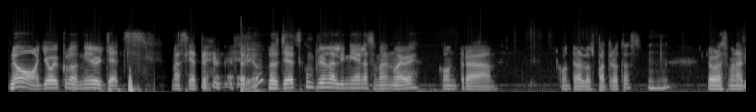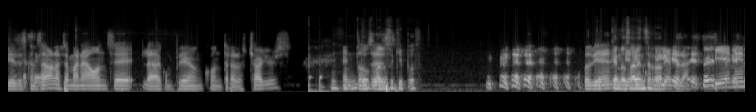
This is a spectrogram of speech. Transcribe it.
No, yo voy con los New York Jets, más 7. ¿En serio? Los Jets cumplieron la línea en la semana 9 contra, contra los Patriotas. Ujú, Luego la semana 10 descansaron, la semana 11 la cumplieron contra los Chargers. ujú, Dos Entonces, malos equipos. Pues vienen, que no vienen saben cerrar. Estoy- estoy Vienen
